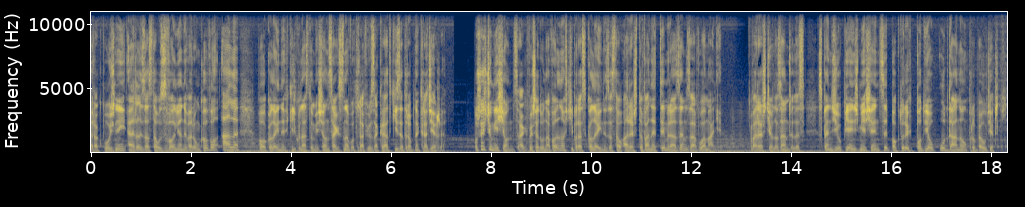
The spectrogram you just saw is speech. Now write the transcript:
Rok później Earl został zwolniony warunkowo, ale po kolejnych kilkunastu miesiącach znowu trafił za kratki za drobne kradzieże. Po sześciu miesiącach wyszedł na wolność i po raz kolejny został aresztowany, tym razem za włamanie. W areszcie w Los Angeles spędził pięć miesięcy, po których podjął udaną próbę ucieczki.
